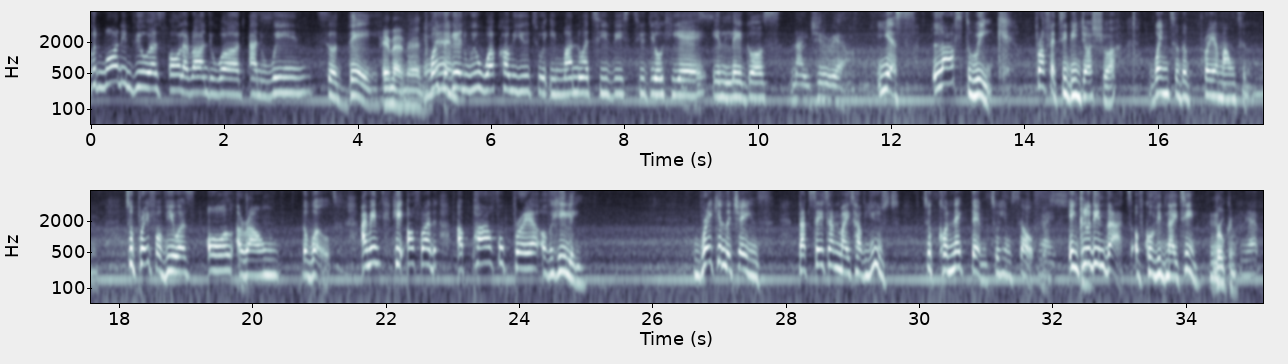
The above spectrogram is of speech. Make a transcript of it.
Good morning, viewers all around the world, and win today. Amen. Amen. Once again, we welcome you to Emmanuel TV studio here in Lagos, Nigeria. Yes, last week, Prophet TB Joshua went to the prayer mountain to pray for viewers all around the world. I mean, he offered a powerful prayer of healing, breaking the chains that Satan might have used to connect them to himself, Right. including that of COVID 19. Broken. Yep.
